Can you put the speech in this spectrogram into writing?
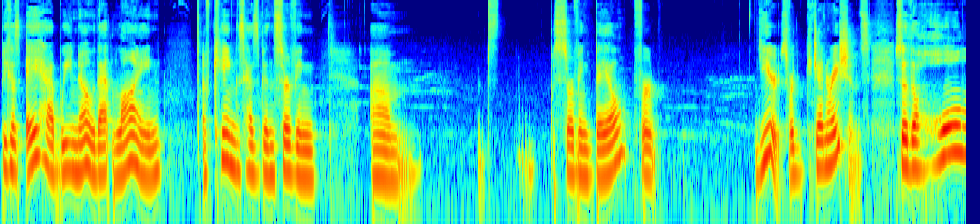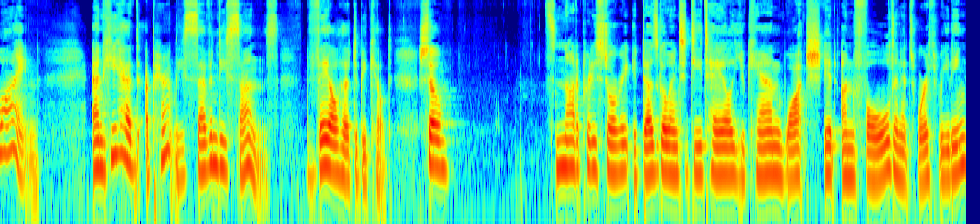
Because ahab we know that line of kings has been serving um, serving Baal for years, for generations. So the whole line. And he had apparently 70 sons. They all had to be killed. So it's not a pretty story. It does go into detail. You can watch it unfold and it's worth reading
